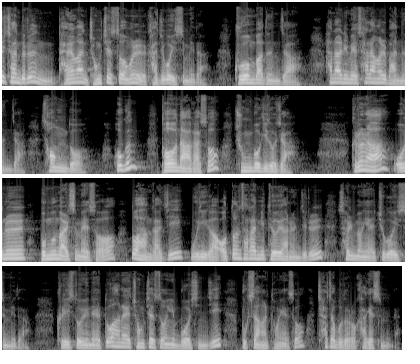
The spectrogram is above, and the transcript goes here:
크리스찬들은 다양한 정체성을 가지고 있습니다. 구원받은 자, 하나님의 사랑을 받는 자, 성도, 혹은 더 나아가서 중보기도자. 그러나 오늘 본문 말씀에서 또 한 가지 우리가 어떤 사람이 되어야 하는지를 설명해 주고 있습니다. 그리스도인의 또 하나의 정체성이 무엇인지 묵상을 통해서 찾아보도록 하겠습니다.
